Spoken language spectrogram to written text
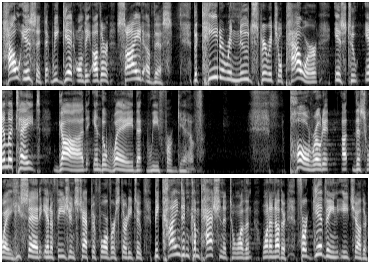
how is it that we get on the other side of this? The key to renewed spiritual power is to imitate God in the way that we forgive. Paul wrote it uh, this way. He said in Ephesians chapter 4 verse 32, "Be kind and compassionate to one, one another, forgiving each other,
